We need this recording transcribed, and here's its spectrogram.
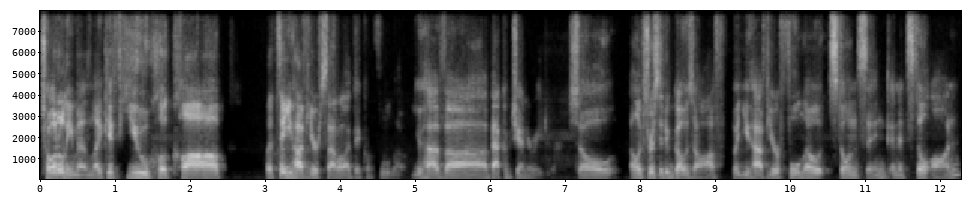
Totally, man. Like if you hook up, let's say you have your satellite Bitcoin load, you have a backup generator so electricity goes off, but you have your full node still in sync and it's still on.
